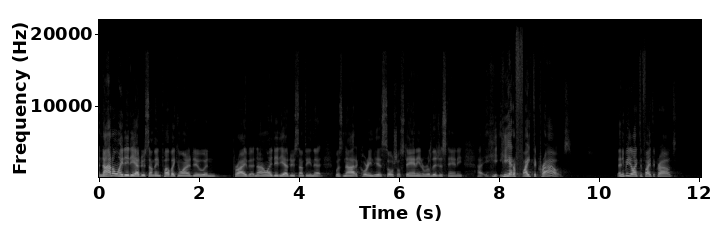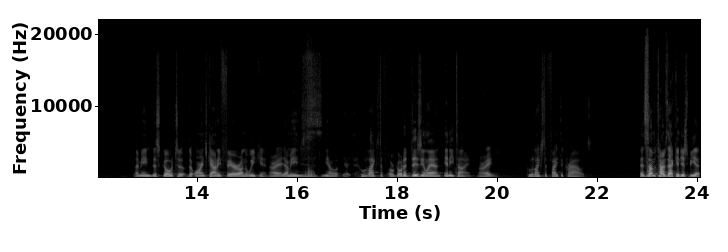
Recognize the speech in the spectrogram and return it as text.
Not only did he have to do something public he wanted to do in private, not only did he have to do something that was not according to his social standing or religious standing, uh, he, he had to fight the crowds. Anybody like to fight the crowds? I mean, just go to the Orange County Fair on the weekend, all right? I mean, just, you know, who likes to, or go to Disneyland anytime, all right? Who likes to fight the crowds? And sometimes that can just be a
